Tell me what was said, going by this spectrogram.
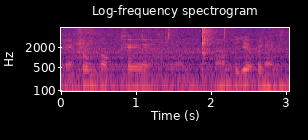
แกงส้มดอกแค น้ำจะเยอะไปหน่อยนึง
